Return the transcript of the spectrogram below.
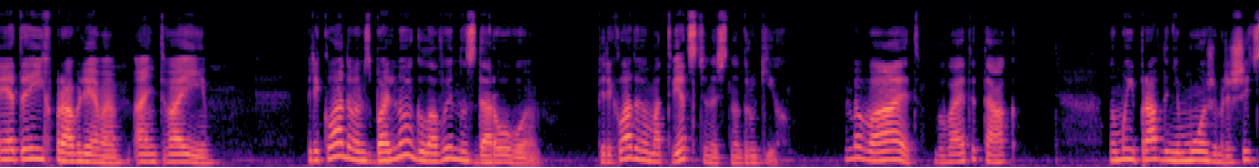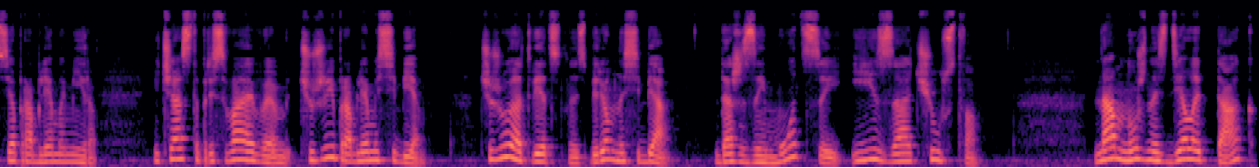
Это их проблемы, а не твои. Перекладываем с больной головы на здоровую. Перекладываем ответственность на других. Бывает, бывает и так. Но мы и правда не можем решить все проблемы мира. И часто присваиваем чужие проблемы себе. Чужую ответственность берем на себя, даже за эмоции и за чувства. Нам нужно сделать так,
